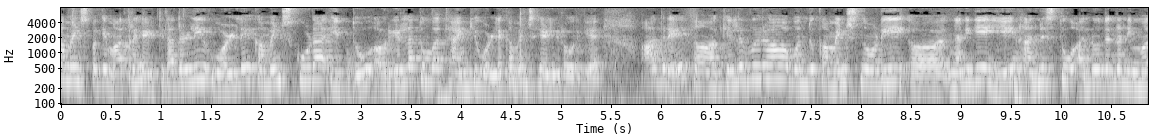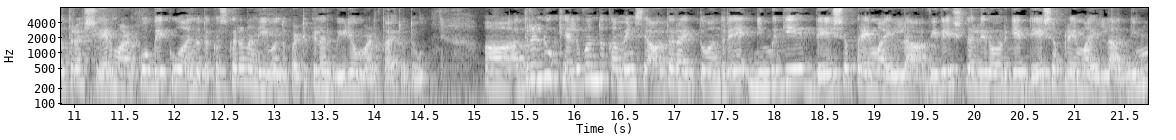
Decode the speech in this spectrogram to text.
ಕಮೆಂಟ್ಸ್ ಬಗ್ಗೆ ಮಾತ್ರ ಹೇಳ್ತೀರಾ? ಅದರಲ್ಲಿ ಒಳ್ಳೆ ಕಮೆಂಟ್ಸ್ ಕೂಡ ಇತ್ತು. ಅವರಿಗೆಲ್ಲ ತುಂಬ ಥ್ಯಾಂಕ್ ಯು ಒಳ್ಳೆ ಕಮೆಂಟ್ಸ್ ಹೇಳಿರೋರಿಗೆ. ಆದರೆ ಕೆಲವರ ಒಂದು ಕಮೆಂಟ್ಸ್ ನೋಡಿ ನನಗೆ ಏನು ಅನ್ನಿಸ್ತು ಅನ್ನೋದನ್ನು ನಿಮ್ಮ ಹತ್ರ ಶೇರ್ ಮಾಡ್ಕೋಬೇಕು ಅನ್ನೋದಕ್ಕೋಸ್ಕರ ನಾನು ಈ ಒಂದು ಪರ್ಟಿಕ್ಯುಲರ್ ವಿಡಿಯೋ ಮಾಡ್ತಾ ಇರೋದು. ಅದರಲ್ಲೂ ಕೆಲವೊಂದು ಕಮೆಂಟ್ಸ್ ಯಾವ ತರ ಇತ್ತು ಅಂದ್ರೆ ನಿಮಗೆ ದೇಶ ಪ್ರೇಮ ಇಲ್ಲ ವಿದೇಶದಲ್ಲಿರೋರಿಗೆ ದೇಶ ಪ್ರೇಮ ಇಲ್ಲ ನಿಮ್ಮ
